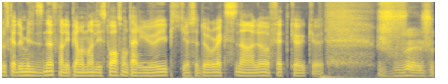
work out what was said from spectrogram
jusqu'à 2019 quand les pires moments de l'histoire sont arrivés, puis que cet heureux accident-là a fait que, je, je-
